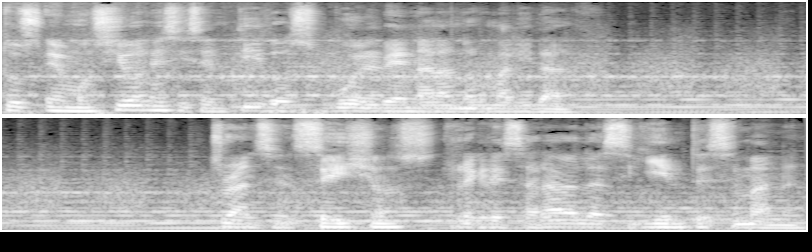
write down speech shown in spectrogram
Tus emociones y sentidos vuelven a la normalidad. Trans Sensations regresará la siguiente semana.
